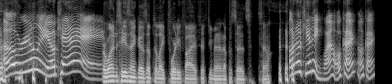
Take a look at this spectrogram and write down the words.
oh, really? Okay. for one season, it goes up to like 45, 50 minute episodes. So oh, no kidding. Wow. Okay. Okay.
